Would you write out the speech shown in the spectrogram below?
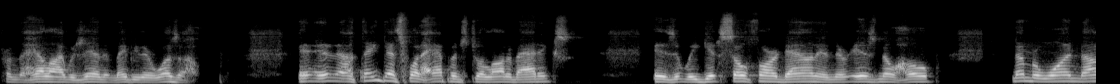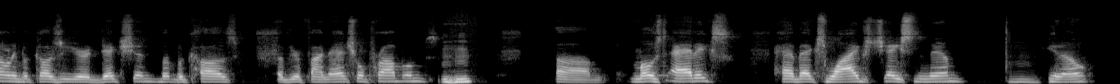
from the hell I was in, that maybe there was a hope. And, I think that's what happens to a lot of addicts is that we get so far down and there is no hope. Number one, not only because of your addiction, but because of your financial problems. hmm Um, most addicts have ex-wives chasing them, Mm. you know,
